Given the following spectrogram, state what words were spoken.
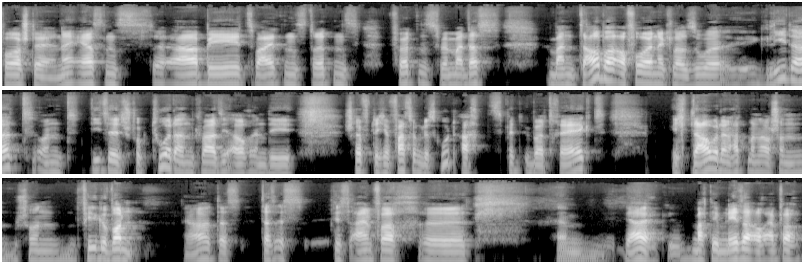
vorstellen. Ne? Erstens äh, A, B, zweitens, drittens, viertens. Wenn man das, wenn man sauber auch vorher eine Klausur äh, gliedert und diese Struktur dann quasi auch in die schriftliche Fassung des Gutachtens mit überträgt, ich glaube, dann hat man auch schon, schon viel gewonnen. Ja, das, das ist, ist einfach, äh, ähm, ja, macht dem Leser auch einfach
